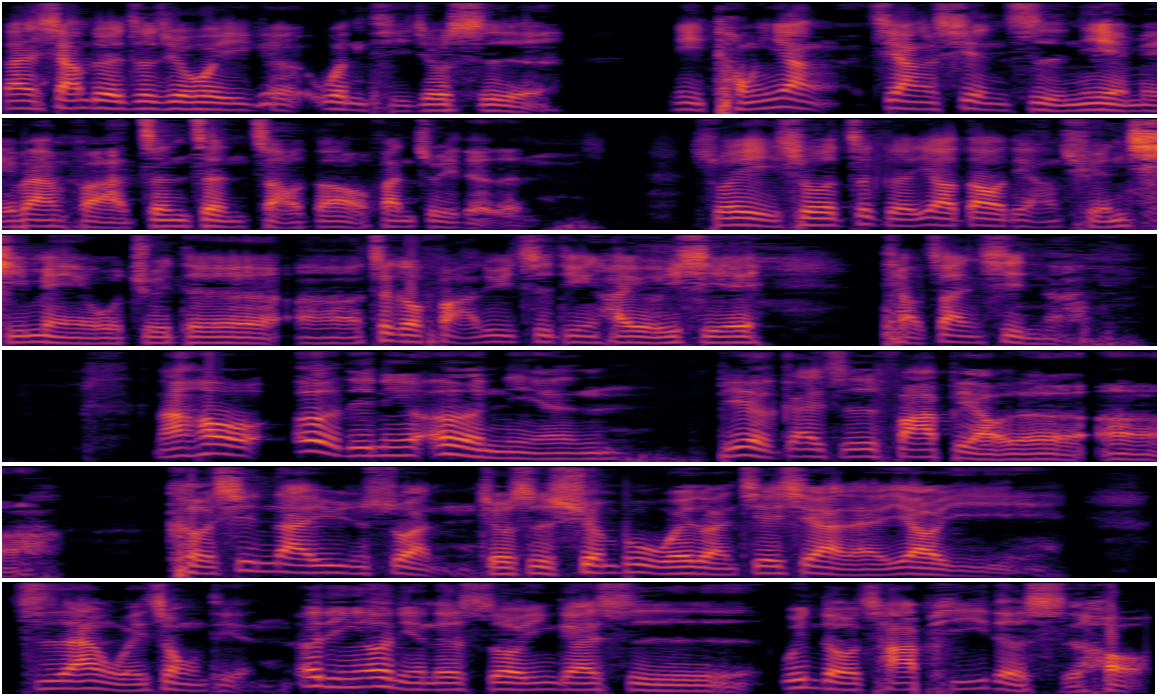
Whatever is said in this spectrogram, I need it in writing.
但相对这就会一个问题，就是你同样这样限制，你也没办法真正找到犯罪的人。所以说这个要到两全其美，我觉得呃这个法律制定还有一些挑战性呢、啊。然后二零零二年，比尔盖茨发表了呃可信赖运算，就是宣布微软接下来要以治安为重点。二零二年的时候，应该是 Windows XP 的时候，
